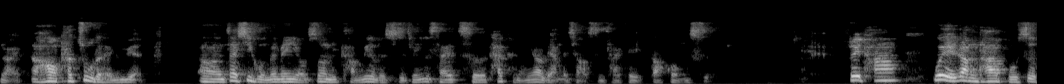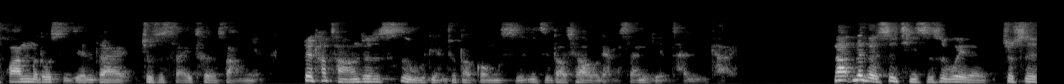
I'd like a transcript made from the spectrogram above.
，right，然后她住得很远，嗯，在西谷那边有时候你 commute 的时间一塞车，她可能要两个小时才可以到公司，所以她为了让她不是花那么多时间在就是塞车上面，所以她常常就是四五点就到公司，一直到下午两三点才离开。那那个是其实是为了就是。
